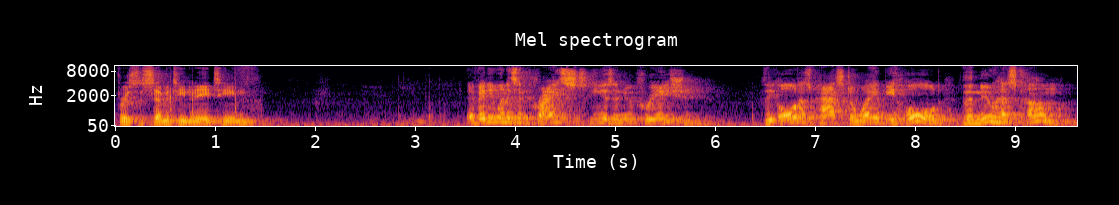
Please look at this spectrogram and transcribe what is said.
verses 17 and 18. If anyone is in Christ, he is a new creation. The old has passed away, behold, the new has come.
